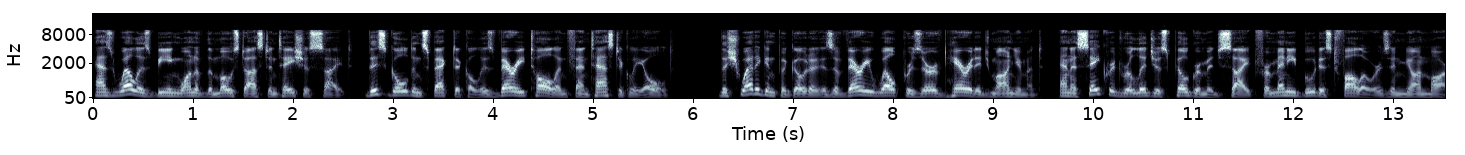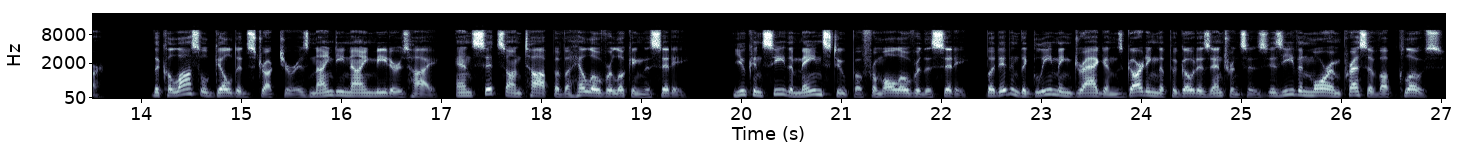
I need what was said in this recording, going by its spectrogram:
As well as being one of the most ostentatious site, this golden spectacle is very tall and fantastically old. The Shwedagon Pagoda is a very well-preserved heritage monument and a sacred religious pilgrimage site for many Buddhist followers in Myanmar. The colossal gilded structure is 99 meters high and sits on top of a hill overlooking the city. You can see the main stupa from all over the city, but it and the gleaming dragons guarding the pagoda's entrances is even more impressive up close.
